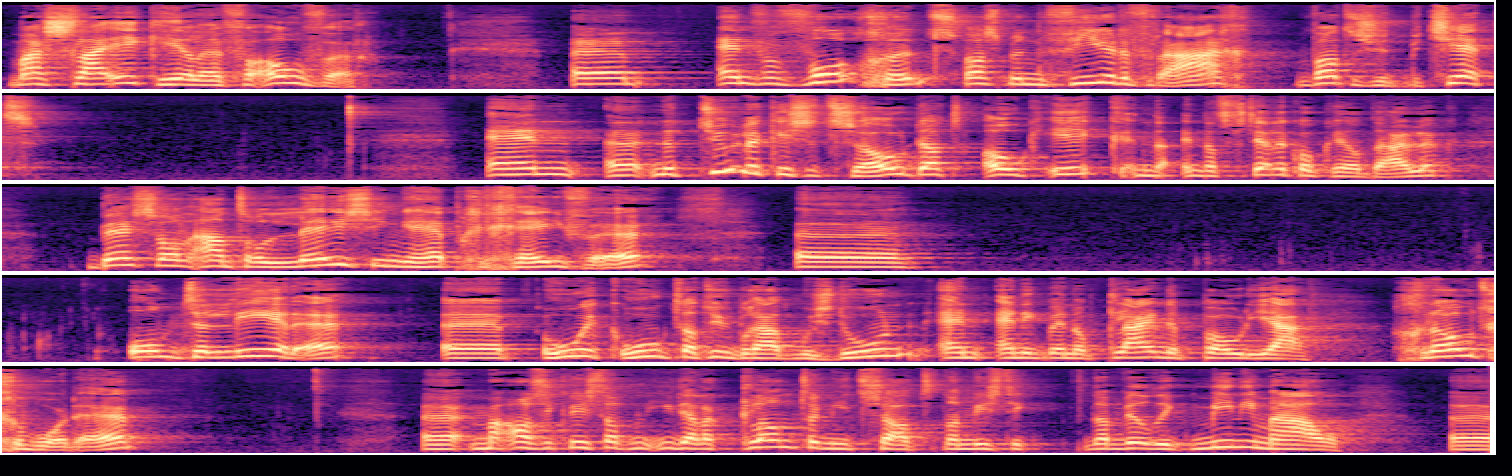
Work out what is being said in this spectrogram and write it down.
maar sla ik heel even over. Uh, en vervolgens was mijn vierde vraag: wat is het budget? En uh, natuurlijk is het zo dat ook ik, en, en dat vertel ik ook heel duidelijk, best wel een aantal lezingen heb gegeven om te leren uh, hoe, ik, hoe ik dat überhaupt moest doen. En, en ik ben op kleine podia groot geworden. Uh, maar als ik wist dat mijn ideale klant er niet zat, dan, wist ik, dan wilde ik minimaal uh,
